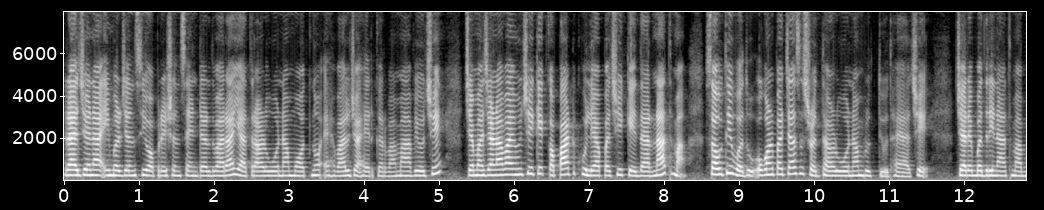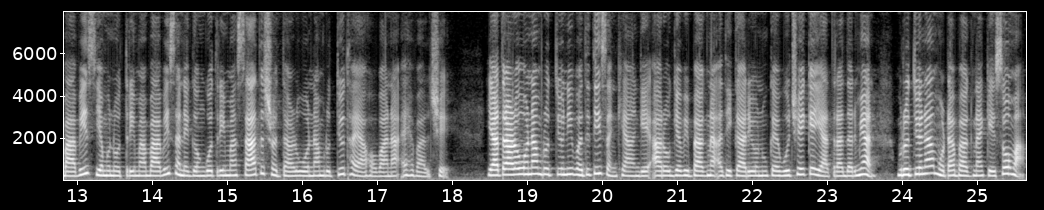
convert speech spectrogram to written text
રાજ્યના ઇમરજન્સી ઓપરેશન સેન્ટર દ્વારા યાત્રાળુઓના મોતનો અહેવાલ જાહેર કરવામાં આવ્યો છે. જેમાં જણાવાયું છે કે કપાટ ખુલ્યા પછી કેદારનાથમાં સૌથી વધુ ઓગણપચાસ શ્રદ્ધાળુઓના મૃત્યુ થયા છે. જ્યારે બદ્રીનાથમાં બાવીસ, યમુનોત્રીમાં બાવીસ અને ગંગોત્રીમાં સાત શ્રદ્ધાળુઓના મૃત્યુ થયા હોવાના અહેવાલ છે. યાત્રાળુઓના મૃત્યુની વધતી સંખ્યા અંગે આરોગ્ય વિભાગના અધિકારીઓનું કહેવું છે કે યાત્રા દરમિયાન મૃત્યુના મોટાભાગના કેસોમાં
